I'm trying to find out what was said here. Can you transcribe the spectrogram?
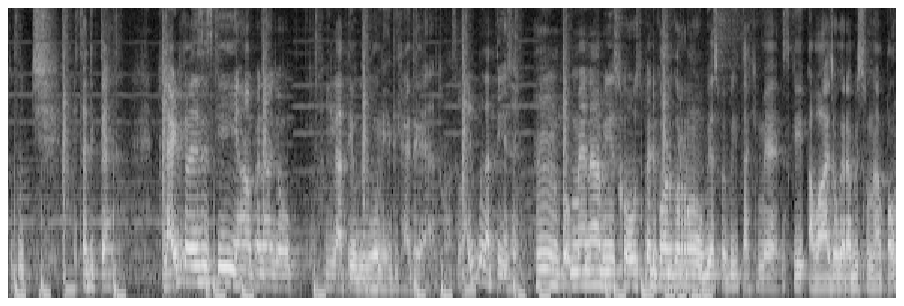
तो कुछ ऐसा दिखता है। लाइट की वजह से इसकी यहाँ पे ना जो फील आती होगी वो नहीं दिखाई देगा यार थोड़ा सा। लाइट में आती है। हम्म तो मैं ना अभी इसको उस पर रिकॉर्ड कर रहा हूँ ओबीएस पे भी ताकि मैं इसकी आवाज़ वगैरह भी सुना पाऊँ।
